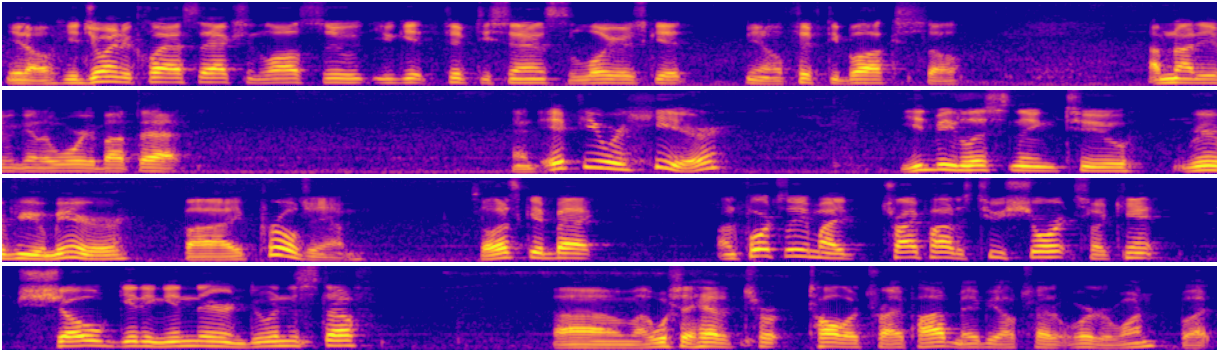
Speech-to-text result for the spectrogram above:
you know, you join a class action lawsuit, you get 50 cents. The lawyers get you know 50 bucks. So I'm not even going to worry about that. And if you were here, you'd be listening to Rearview Mirror by Pearl Jam. So let's get back. Unfortunately, my tripod is too short, so I can't show getting in there and doing this stuff. Um, I wish I had a taller tripod. Maybe I'll try to order one, but...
